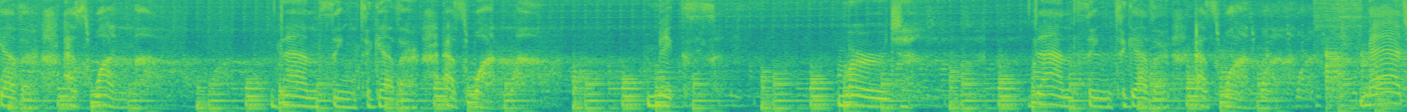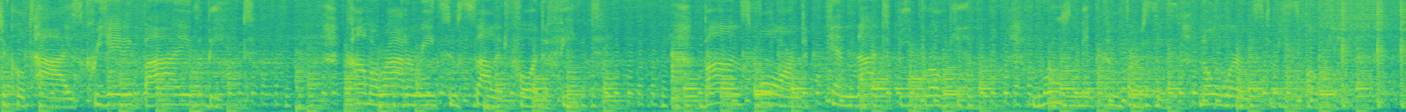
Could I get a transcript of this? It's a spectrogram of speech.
together as one. Dancing together as one. Mix. Merge. Dancing together as one. Magical ties created by the beat. Camaraderie too solid for defeat. Bonds formed cannot be broken. Movement converses, no words to be spoken.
